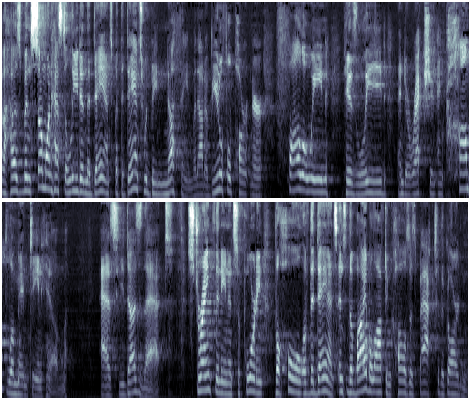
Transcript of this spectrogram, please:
a husband. Someone has to lead in the dance, but the dance would be nothing without a beautiful partner following his lead and direction and complementing him as he does that strengthening and supporting the whole of the dance. And so the Bible often calls us back to the garden.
